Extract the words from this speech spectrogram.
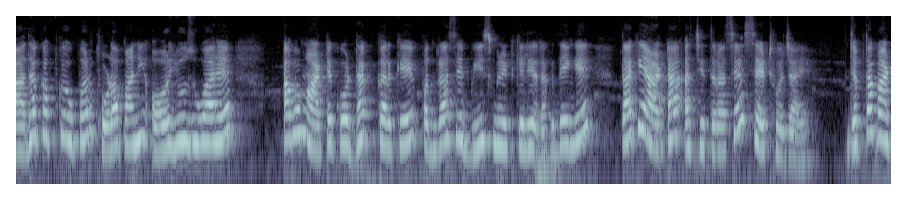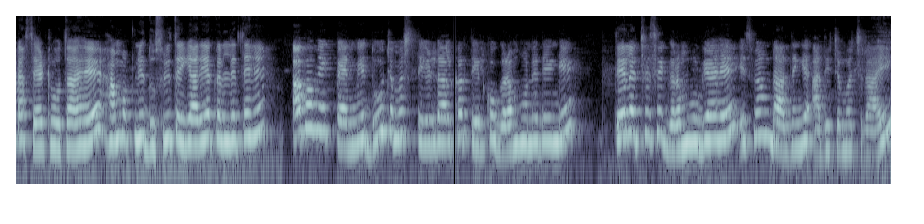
आधा कप के ऊपर थोड़ा पानी और यूज़ हुआ है। अब हम आटे को ढक करके 15 से 20 मिनट के लिए रख देंगे, ताकि आटा अच्छी तरह से सेट हो जाए। जब तक आटा सेट होता है, हम अपनी दूसरी तैयारियाँ कर लेते हैं। अब हम एक पैन में दो चम्मच तेल डालकर तेल को गर्म होने देंगे। तेल अच्छे से गर्म हो गया है। इसमें हम डाल देंगे आधी चम्मच राई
